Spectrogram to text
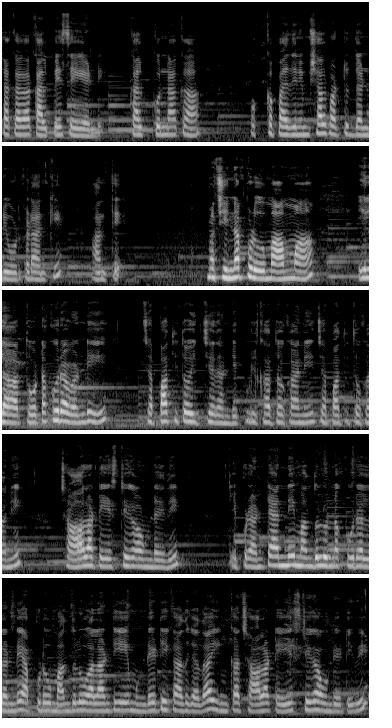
చక్కగా కలిపేసేయండి. కలుపుకున్నాక ఒక్క పది నిమిషాలు పట్టుద్దండి ఉడకడానికి. అంతే. మా చిన్నప్పుడు మా అమ్మ ఇలా తోటకూర వండి చపాతీతో ఇచ్చేదండి. పుల్కాతో కానీ చపాతీతో కానీ చాలా టేస్టీగా ఉండేది. ఇప్పుడు అంటే అన్ని మందులు ఉన్న కూరలండి. అప్పుడు మందులు అలాంటివి ఏమి ఉండేటివి కాదు కదా. ఇంకా చాలా టేస్టీగా ఉండేటివి.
